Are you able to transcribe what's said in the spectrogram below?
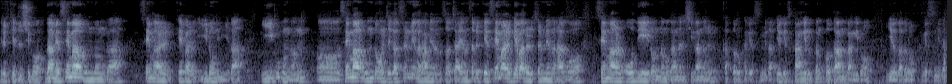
이렇게 해주시고 그 다음에 새마을 운동과 새마을 개발 이론입니다. 이 부분은 어, 새마을 운동을 제가 설명을 하면서 자연스럽게 새마을 개발을 설명을 하고 새마을 ODA로 넘어가는 시간을 갖도록 하겠습니다. 여기서 강의를 끊고 다음 강의로 이어가도록 하겠습니다.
